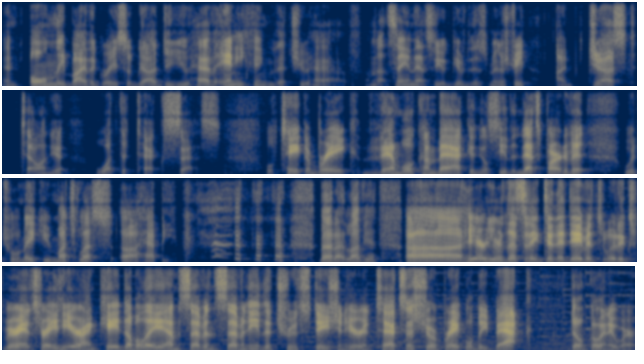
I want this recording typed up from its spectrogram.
And only by the grace of God do you have anything that you have. I'm not saying that so you'll give to this ministry. I'm just telling you what the text says. We'll take a break, then we'll come back and you'll see the next part of it, which will make you much less uh, happy. but I love you. Uh, here, you're listening to the David Spoon Experience right here on KAAM 770, the truth station here in Texas. Short break. We'll be back. Don't go anywhere.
